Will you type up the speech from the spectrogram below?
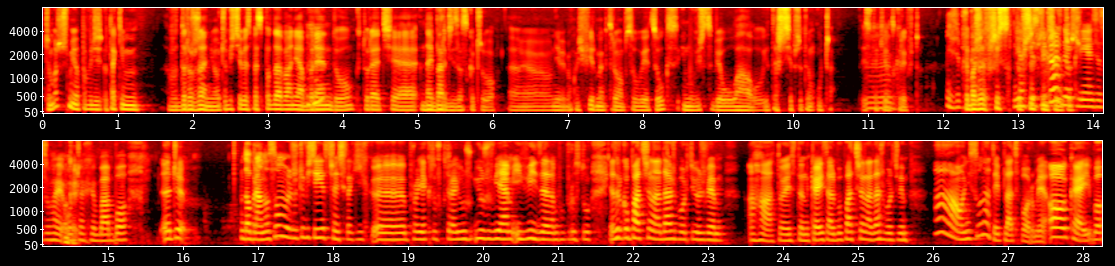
czy możesz mi opowiedzieć o takim wdrożeniu, oczywiście bez, bez podawania mhm. brandu, które cię najbardziej zaskoczyło? E, nie wiem, jakąś firmę, którą obsługuje Cux i mówisz sobie, wow, ja też się przy tym uczę. To jest takie mm. odkrywcze. Ja chyba, że wszystko, ja się przy każdym kliencie, słuchaj, okay. uczę chyba, bo znaczy, Dobra, no są, rzeczywiście jest część takich y, projektów, które już, już wiem i widzę, tam po prostu ja tylko patrzę na dashboard i już wiem, aha, to jest ten case, albo patrzę na dashboard i wiem, a, oni są na tej platformie, okej, okay, bo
